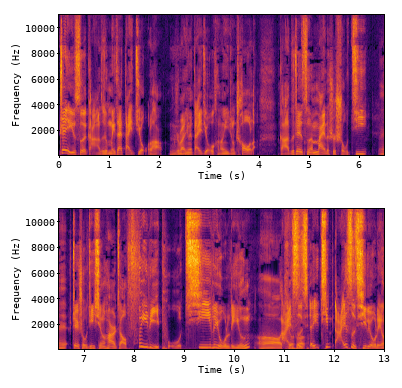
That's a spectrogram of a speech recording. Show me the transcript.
这一次嘎子就没再带酒了，是吧？因为带酒可能已经臭了。嘎子这次卖的是手机，哎，这手机型号叫飞利浦七六零哦，S 说哎七 S 七六零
